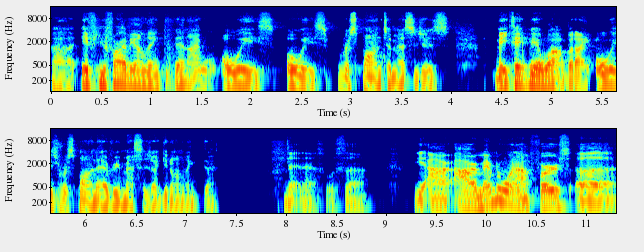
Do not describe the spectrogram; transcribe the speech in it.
uh, if you find me on LinkedIn, I will always, always respond to messages. may take me a while, but I always respond to every message I get on LinkedIn. That, that's what's up. Yeah, I, I remember when I first uh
